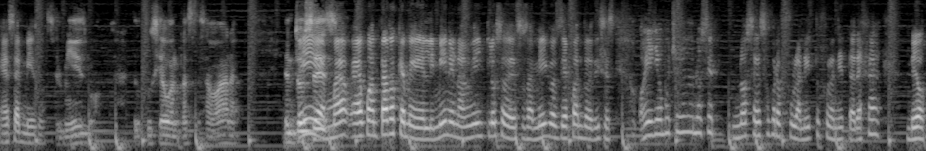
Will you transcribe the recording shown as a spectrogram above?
es el mismo. Es el mismo. Tú sí aguantaste esa vara. Entonces, sí, he aguantado que me eliminen a mí incluso de sus amigos ya cuando dices, oye, yo mucho no sé, no sé sobre fulanito, fulanita, deja, veo,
